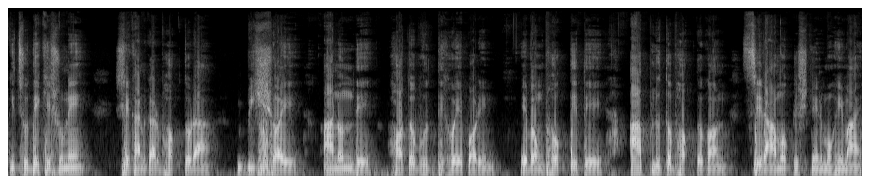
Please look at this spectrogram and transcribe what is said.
কিছু দেখে শুনে সেখানকার ভক্তরা বিস্ময়ে আনন্দে হতবুদ্ধি হয়ে পড়েন এবং ভক্তিতে আপ্লুত ভক্তগণ শ্রীরামকৃষ্ণের মহিমায়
